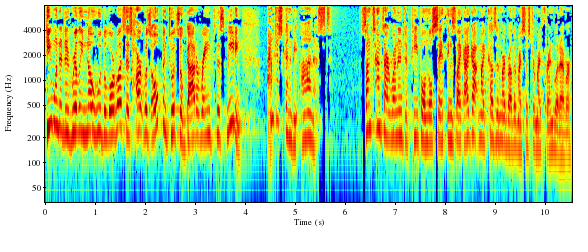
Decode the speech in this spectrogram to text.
He wanted to really know who the Lord was. His heart was open to it, so God arranged this meeting. I'm just going to be honest. Sometimes I run into people and they'll say things like, I got my cousin, my brother, my sister, my friend, whatever.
